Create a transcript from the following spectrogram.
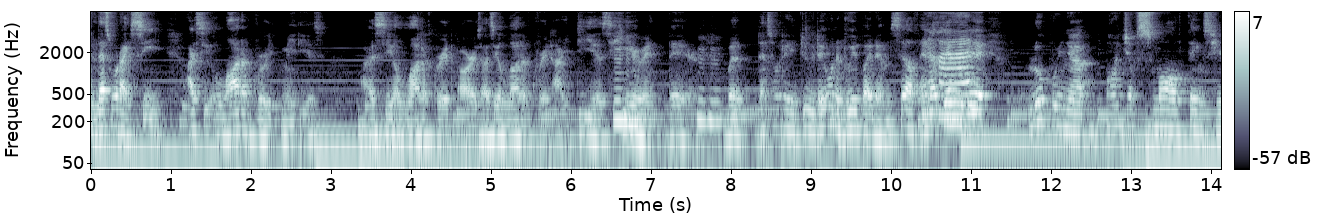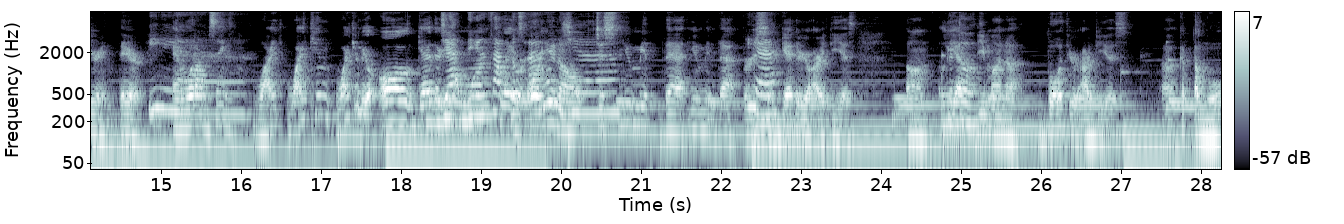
and that's what I see. I see a lot of great medias. I see a lot of great artists. I see a lot of great ideas Mhm. here and there. Mhm. But that's what they do. They want to do it by themselves. And Iya at the end of the day, lu punya bunch of small things here and there. Iya. And what I'm saying is, why why can why can we all gather in one place or you know aja. just you meet that you meet that person Iya. gather your ideas um lihat di mana both your ideas uh, ketemu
